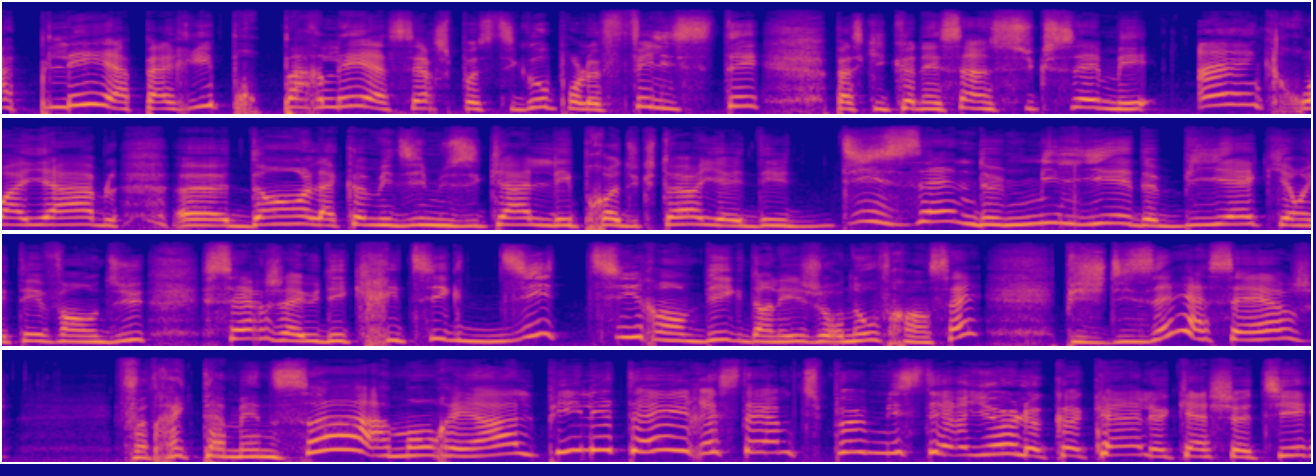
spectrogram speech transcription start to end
appelé à Paris pour parler à Serge Postigo, pour le féliciter, parce qu'il connaissait un succès, mais incroyable euh, dans la comédie musicale. Les producteurs, il y a des dizaines de milliers de billets qui ont été vendus. Serge a eu des critiques dithyrambiques dans les journaux français. Puis je disais à Serge, faudrait que t'amènes ça à Montréal. Puis il était, il restait un petit peu mystérieux, le coquin, le cachotier.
